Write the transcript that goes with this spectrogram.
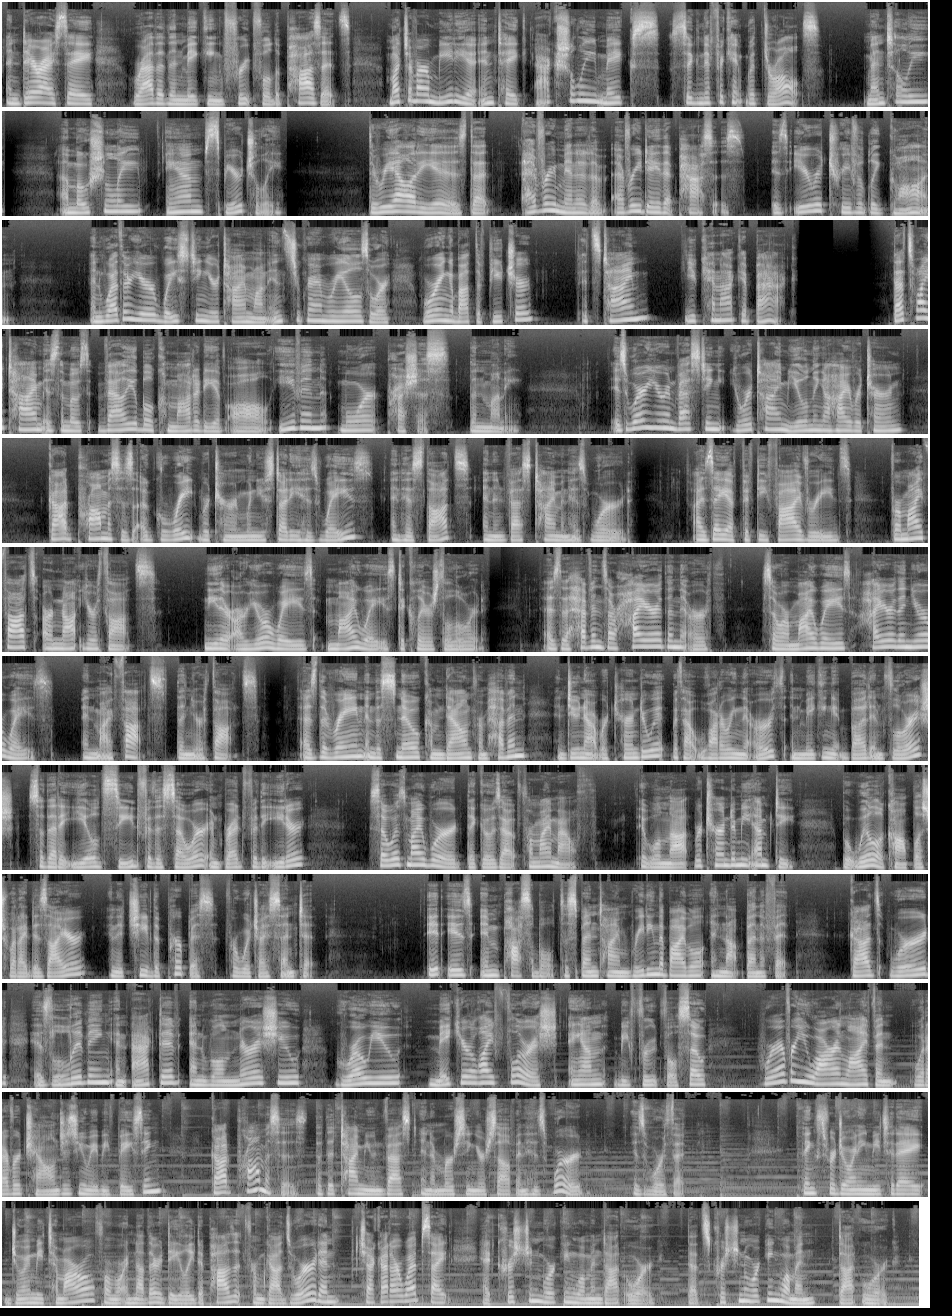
And dare I say, rather than making fruitful deposits, much of our media intake actually makes significant withdrawals mentally, emotionally, and spiritually. The reality is that every minute of every day that passes is irretrievably gone. And whether you're wasting your time on Instagram reels or worrying about the future, it's time you cannot get back. That's why time is the most valuable commodity of all, even more precious than money. Is where you're investing your time yielding a high return? God promises a great return when you study His ways and His thoughts and invest time in His Word. Isaiah 55 reads, For my thoughts are not your thoughts, neither are your ways my ways, declares the Lord. As the heavens are higher than the earth, so are my ways higher than your ways, and my thoughts than your thoughts. As the rain and the snow come down from heaven and do not return to it without watering the earth and making it bud and flourish, so that it yields seed for the sower and bread for the eater, so is my word that goes out from my mouth. It will not return to me empty, but will accomplish what I desire and achieve the purpose for which I sent it. It is impossible to spend time reading the Bible and not benefit. God's Word is living and active and will nourish you, grow you, make your life flourish, and be fruitful. So, wherever you are in life and whatever challenges you may be facing, God promises that the time you invest in immersing yourself in His Word is worth it. Thanks for joining me today. Join me tomorrow for another daily deposit from God's Word and check out our website at ChristianWorkingWoman.org. That's ChristianWorkingWoman.org.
